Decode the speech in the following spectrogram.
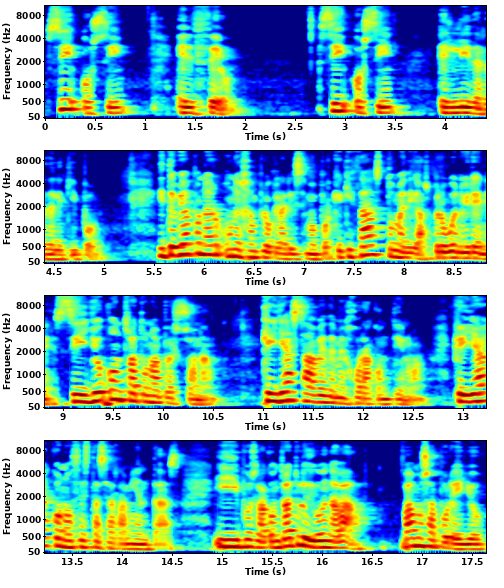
sí o sí el CEO, sí o sí el líder del equipo. Y te voy a poner un ejemplo clarísimo, porque quizás tú me digas, pero bueno, Irene, si yo contrato a una persona que ya sabe de mejora continua, que ya conoce estas herramientas, y pues la contrato y le digo, venga, va, vamos a por ello,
